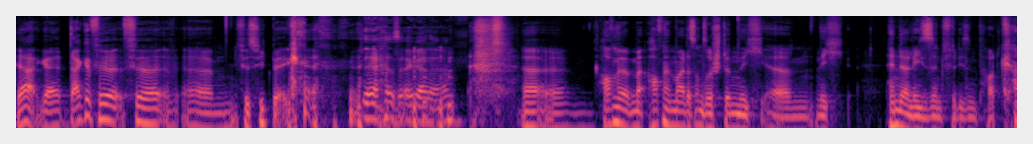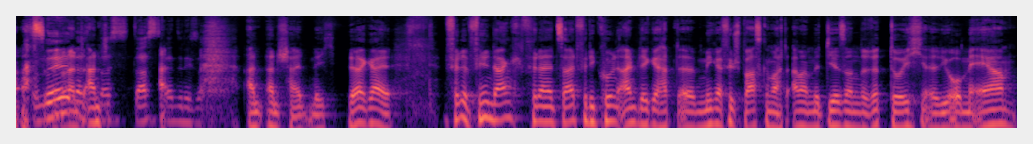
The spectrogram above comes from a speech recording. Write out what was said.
Ja, geil. Danke für, für, ähm, fürs Feedback. Ja, sehr gerne. äh, äh, hoffen, wir, mal- hoffen wir mal, dass unsere Stimmen nicht, ähm, nicht hinderlich sind für diesen Podcast. Nee, Aber das, an, das, das werden sie nicht sagen. an, anscheinend nicht. Ja, geil. Philipp, vielen Dank für deine Zeit, für die coolen Einblicke. Hat äh, mega viel Spaß gemacht, einmal mit dir so einen Ritt durch äh, die OMR,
